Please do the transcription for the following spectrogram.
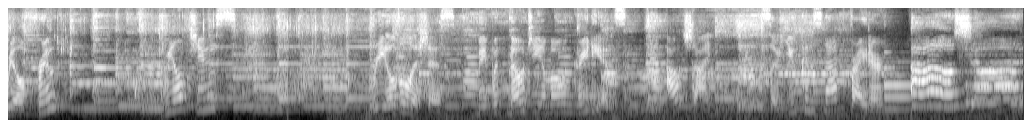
Real fruit, real juice, real delicious. Made with no GMO ingredients. Outshine, so you can snack brighter. Outshine.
